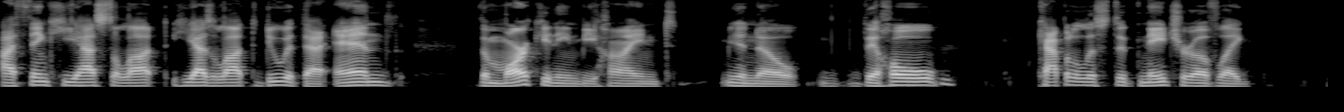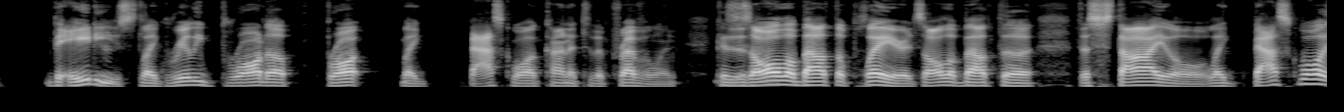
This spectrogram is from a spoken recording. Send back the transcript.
I think he has a lot he has a lot to do with that and the marketing behind, you know, the whole Mm. capitalistic nature of like the Mm. 80s like really brought up brought like basketball kind of to the prevalent because it's all about the player it's all about the the style like basketball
